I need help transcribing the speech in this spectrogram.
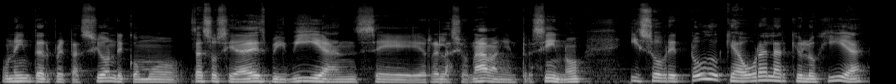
una interpretación de cómo estas sociedades vivían, se relacionaban entre sí, ¿no? Y sobre todo que ahora la arqueología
